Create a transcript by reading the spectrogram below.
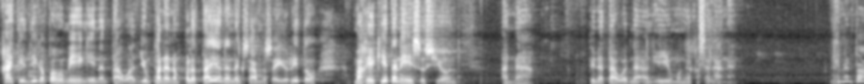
kahit hindi ka pa humihingi ng tawad, yung pananampalataya na nagsama sa iyo rito, makikita ni Jesus yun, Anak, pinatawad na ang iyong mga kasalanan. Amen po.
